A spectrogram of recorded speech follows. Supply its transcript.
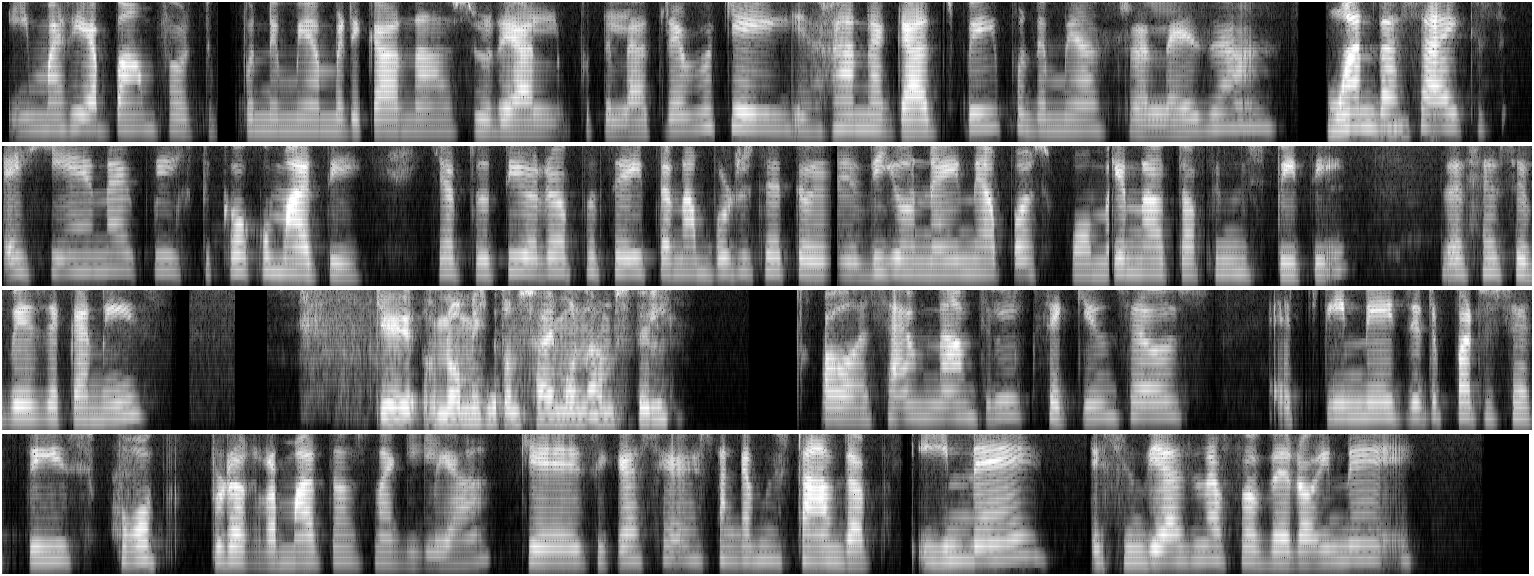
Η Μαρία Μπάμφορτ που είναι μια Αμερικάνα σουρεάλ που τη λατρεύω και η Χάνα Γκάτσπι που είναι μια Αυστραλέζα. Wanda Sykes έχει ένα εκπληκτικό κομμάτι για το τι ωραίο που θα ήταν να μπορούσε το ίδιο να είναι απόσπομο και να το αφήνει σπίτι. Δεν θα σε βίαζε κανείς. Και γνώμη για τον Σάιμον Άμστελ. Ο Σάιμον Άμστελ ξεκίνησε ως teenager παρουσιαστής pop προγραμμάτων στην Αγγλία και σιγά σιγά ήταν κάνει stand-up. Είναι, συνδυάζει ένα φοβερό, είναι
